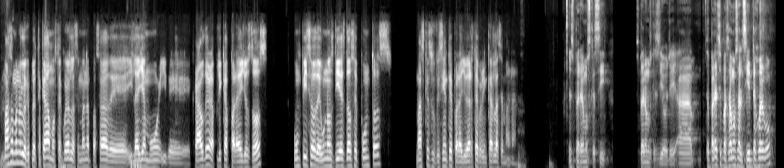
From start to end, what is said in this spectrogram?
más o menos lo que platicábamos, ¿te acuerdas la semana pasada de Elijah Moore y de Crowder? Aplica para ellos dos. Un piso de unos 10, 12 puntos, más que suficiente para ayudarte a brincar la semana. Esperemos que sí. Esperemos que sí, oye. Ah, ¿Te parece si pasamos al siguiente juego?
